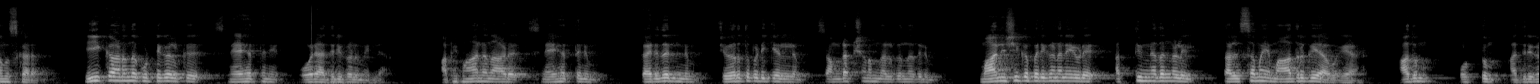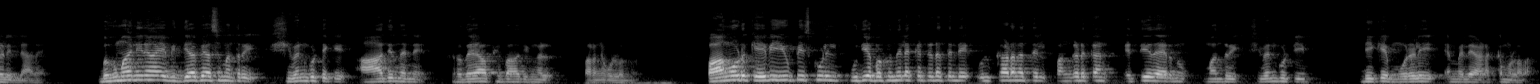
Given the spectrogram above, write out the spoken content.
നമസ്കാരം. ഈ കാണുന്ന കുട്ടികൾക്ക് സ്നേഹത്തിന് ഒരതിരുകളുമില്ല. അഭിമാന നാട് സ്നേഹത്തിനും കരുതലിനും ചേർത്ത് പിടിക്കലിനും സംരക്ഷണം നൽകുന്നതിലും മാനുഷിക പരിഗണനയുടെ അത്യുന്നതങ്ങളിൽ തത്സമയ മാതൃകയാവുകയാണ്. അതും ഒട്ടും അതിരുകളില്ലാതെ. ബഹുമാന്യനായ വിദ്യാഭ്യാസ മന്ത്രി ശിവൻകുട്ടിക്ക് ആദ്യം തന്നെ ഹൃദയാഭിവാദ്യങ്ങൾ പറഞ്ഞുകൊള്ളുന്നു. Pangode K V U P സ്കൂളിൽ പുതിയ ബഹുനില കെട്ടിടത്തിന്റെ ഉദ്ഘാടനത്തിൽ പങ്കെടുക്കാൻ എത്തിയതായിരുന്നു മന്ത്രി ശിവൻകുട്ടിയും D K Murali M L A അടക്കമുള്ളവർ.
